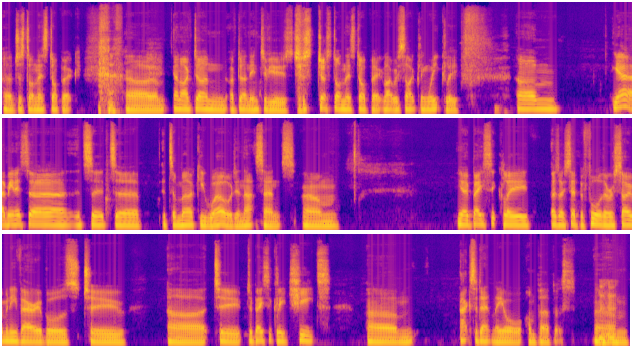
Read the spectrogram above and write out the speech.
uh, just on this topic. Um, and i've done i've done interviews just just on this topic like with cycling weekly. Um, yeah i mean it's a it's a, it's a it's a murky world in that sense. Um, you know, basically, as I said before, there are so many variables to uh, to to basically cheat um, accidentally or on purpose. Mm-hmm. Um,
